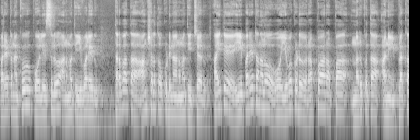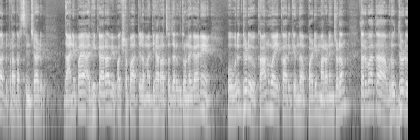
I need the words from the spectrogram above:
పర్యటనకు పోలీసులు అనుమతి ఇవ్వలేదు. తర్వాత ఆంక్షలతో కూడిన అనుమతి ఇచ్చారు. అయితే ఈ పర్యటనలో ఓ యువకుడు రప్ప రప్ప నరుకుతా అని ప్లకార్డు ప్రదర్శించాడు. దానిపై అధికార విపక్ష పార్టీల మధ్య రచ్చ జరుగుతుండగానే ఓ వృద్ధుడు కాన్వాయ్ కారు కింద పడి మరణించడం తర్వాత వృద్ధుడు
